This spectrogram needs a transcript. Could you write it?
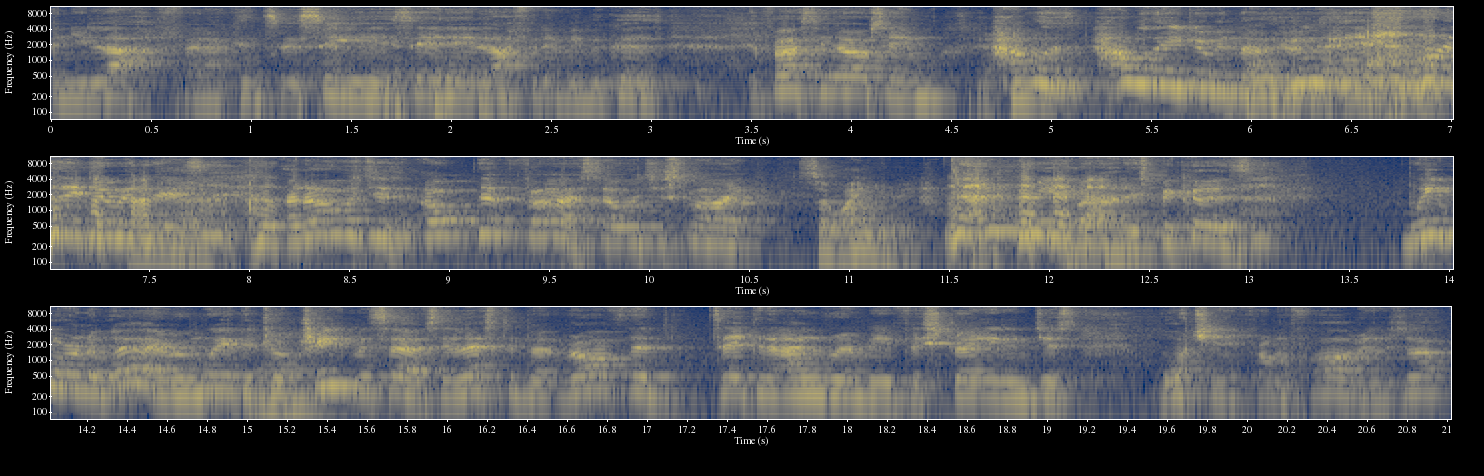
and you laugh, and I can see you sitting here laughing at me because the first thing I was saying, how is how are they doing that? Who is this? Why are they doing this? And I was just oh, at first I was just like So angry. angry about this because we were unaware and we're the drug Yeah. treatment service in Leicester, but rather than taking that anger and being frustrated and just watching it from afar, it was like,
